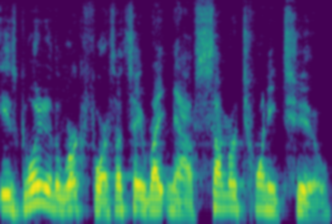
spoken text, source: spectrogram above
is going into the workforce, let's say right now, summer 22,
